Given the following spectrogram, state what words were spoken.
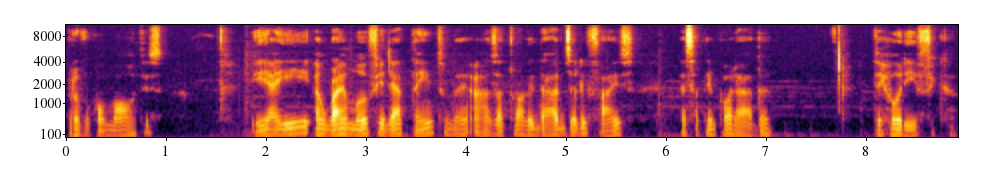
provocou mortes. E aí o Brian Murphy ele é atento né, às atualidades, ele faz essa temporada terrorífica.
